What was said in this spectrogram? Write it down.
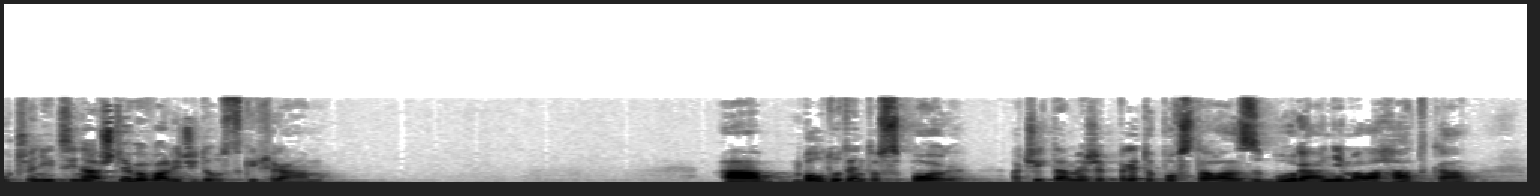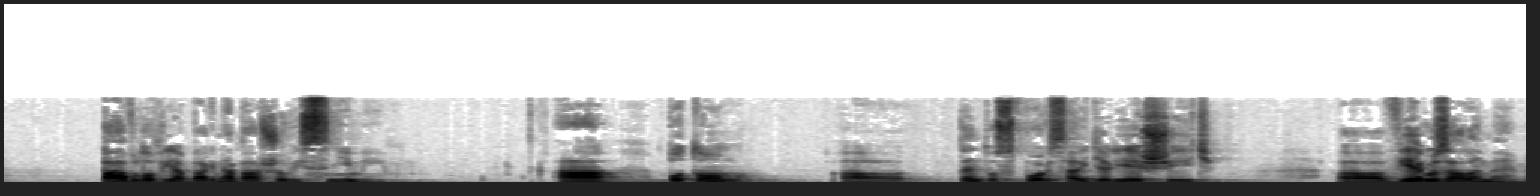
učeníci naštevovali židovský chrám. A bol tu tento spor a čítame, že preto povstala zbúra a nemala hádka Pavlovi a Barnabášovi s nimi. A potom a, tento spor sa ide riešiť v Jeruzaleme.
